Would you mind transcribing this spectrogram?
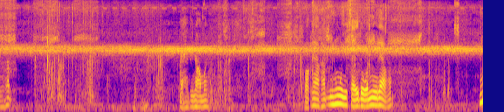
นี่ครับอยากให้พี่น้องมึงบอกแล้วครับ มีหูอยู่ใส่โดนอยู่แล้วครับหึ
